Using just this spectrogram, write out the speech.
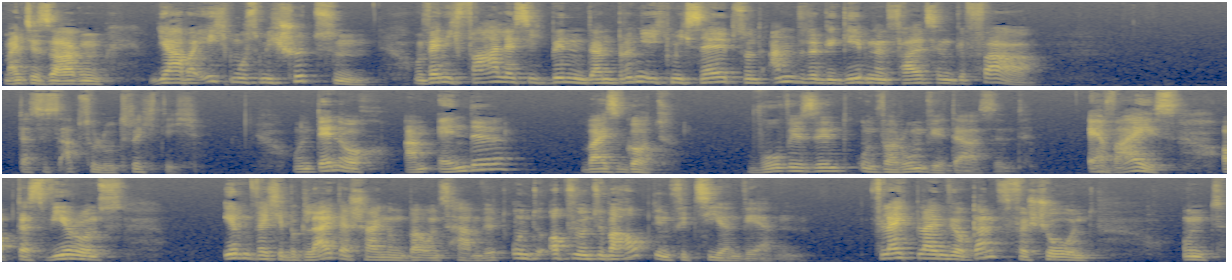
Manche sagen, ja, aber ich muss mich schützen und wenn ich fahrlässig bin, dann bringe ich mich selbst und andere gegebenenfalls in Gefahr. Das ist absolut richtig. Und dennoch, am Ende weiß Gott, wo wir sind und warum wir da sind. Er weiß, ob das Virus irgendwelche Begleiterscheinungen bei uns haben wird und ob wir uns überhaupt infizieren werden. Vielleicht bleiben wir ganz verschont und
